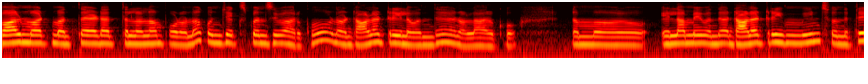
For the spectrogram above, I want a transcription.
வால்மார்ட் மற்ற இடத்துலலாம் போனோம்னா கொஞ்சம் எக்ஸ்பென்சிவாக இருக்கும். ஆனால் டாலர் ட்ரீயில் வந்து நல்லாயிருக்கும் நம்ம எல்லாமே வந்து டாலர் ட்ரீ மீன்ஸ் வந்துட்டு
